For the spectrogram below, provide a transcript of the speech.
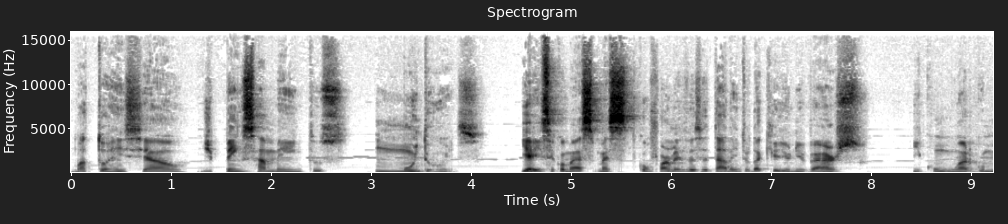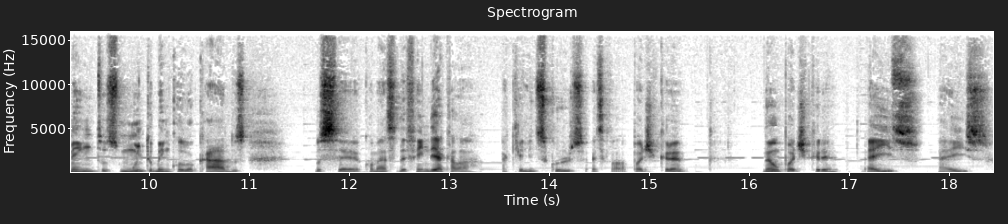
Uma torrencial de pensamentos muito ruins. E aí você começa, mas conforme você tá dentro daquele universo e com argumentos muito bem colocados, você começa a defender aquela, aquele discurso. Aí você fala, pode crer. Não, pode crer. É isso, é isso.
